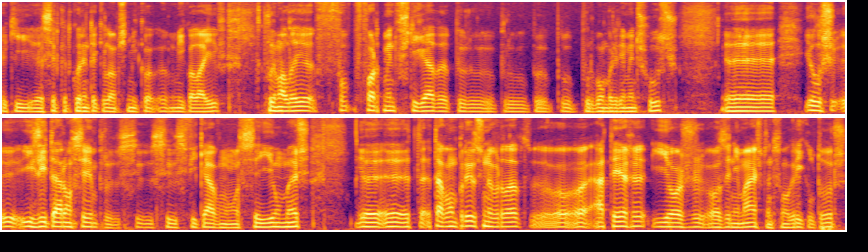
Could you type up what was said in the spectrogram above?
aqui a cerca de 40 km de Mykolaiv, foi uma aldeia fortemente fustigada por, por, por, por bombardeamentos russos. eles hesitaram sempre se, se, se ficavam ou se saíam, mas estavam presos, na verdade, à terra e aos, aos animais, portanto, são agricultores,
